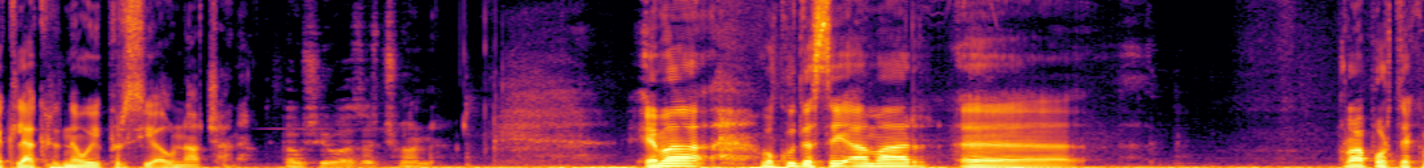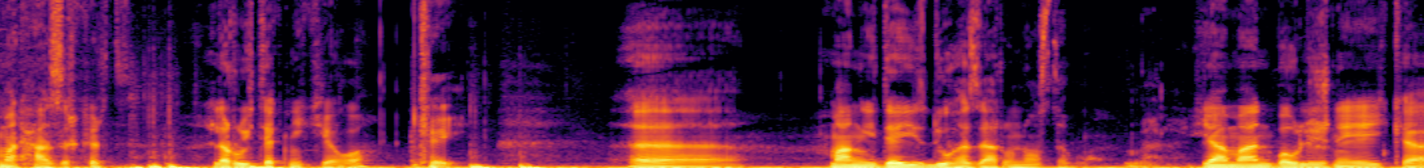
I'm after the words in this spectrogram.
یەکلاکردنەوەی پرسی ئەو ناوچانە. ئەو شێوازە چۆنە؟ ئێمە وەکو دەستەی ئامار راپۆرتێکمان حازر کرد لە ڕووی تەکنیکیەوە کەی مانگی دەی 2009 بوو یامان بەو لیژنەیەی کە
